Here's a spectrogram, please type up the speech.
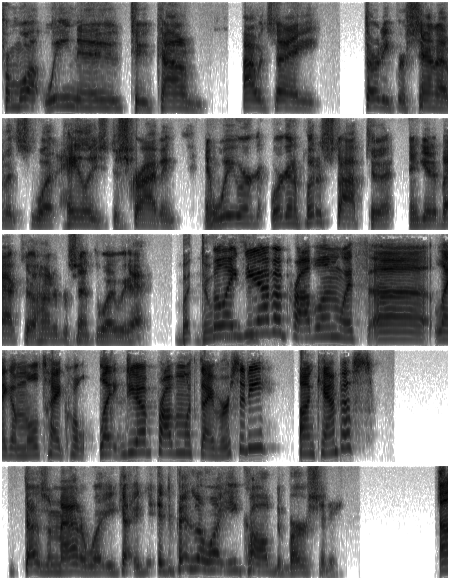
from what we knew to kind of I would say thirty percent of it's what Haley's describing, and we were we're going to put a stop to it and get it back to hundred percent the way we had. it. But don't But you like, do you have a problem with uh like a multi like do you have a problem with diversity on campus? Doesn't matter what you. ca- It it depends on what you call diversity. Skin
